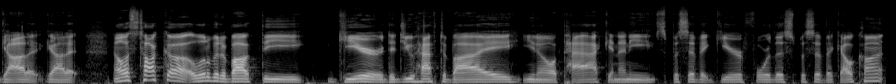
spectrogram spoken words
Got it, got it. Now let's talk uh, a little bit about the gear. Did you have to buy, you know, a pack and any specific gear for this specific elk hunt,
